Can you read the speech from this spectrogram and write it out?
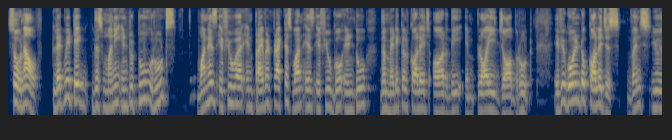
So now, let me take this money into two routes. One is if you were in private practice. One is if you go into the medical college or the employee job route. If you go into colleges, once you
